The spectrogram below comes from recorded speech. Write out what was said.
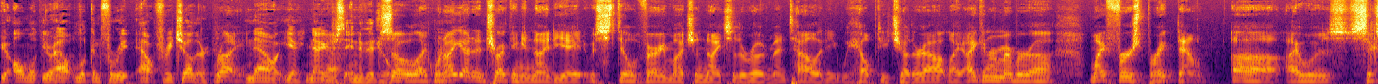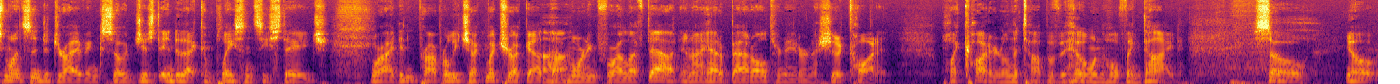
you're almost you're out looking for e- out for each other. Right. Now, yeah, now you're Yeah. just individual. So, like when I got into trucking in '98, it was still very much a Knights of the Road mentality. We helped each other out. Like I can remember uh, my first breakdown. Uh, I was six months into driving, so just into that complacency stage, where I didn't properly check my truck out that morning before I left out, and I had a bad alternator, and I should have caught it. Well, I caught it on the top of a hill when the whole thing died. So, you know,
